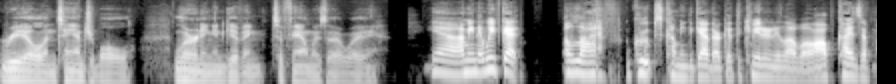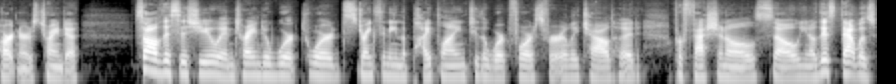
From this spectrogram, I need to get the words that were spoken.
real and tangible learning and giving to families that way. Yeah, I mean, we've got a lot of groups coming together at the community level, all kinds of partners trying to solve this issue and trying to work towards strengthening the pipeline to the workforce for early childhood professionals. So, you know, this that was,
